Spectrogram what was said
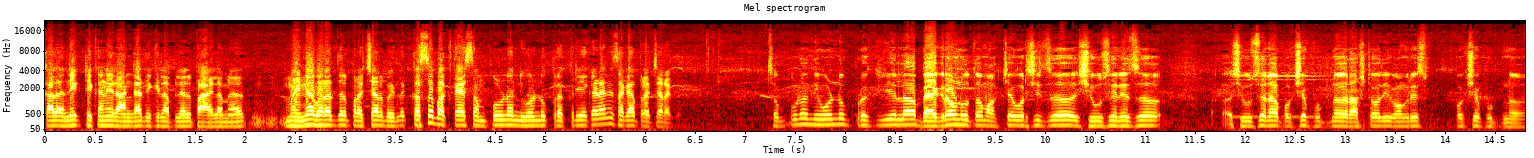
काल अनेक ठिकाणी रांगा देखील आपल्याला पाहायला मिळाल्या. महिनाभरात जर प्रचार बघितला कसं बघताय संपूर्ण निवडणूक प्रक्रियेकडे आणि सगळ्या प्रचाराकडे? संपूर्ण निवडणूक प्रक्रियेला बॅकग्राऊंड होतं मागच्या वर्षीचं शिवसेनेचं. शिवसेना पक्ष फुटणं राष्ट्रवादी काँग्रेस पक्ष फुटणं.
